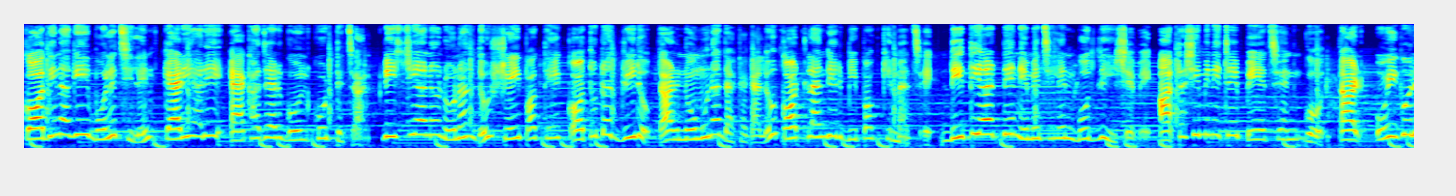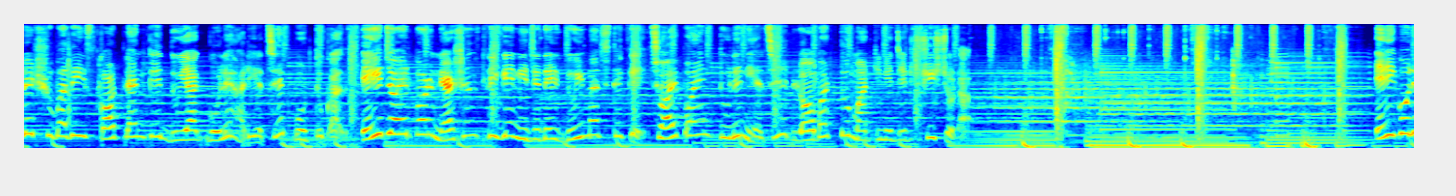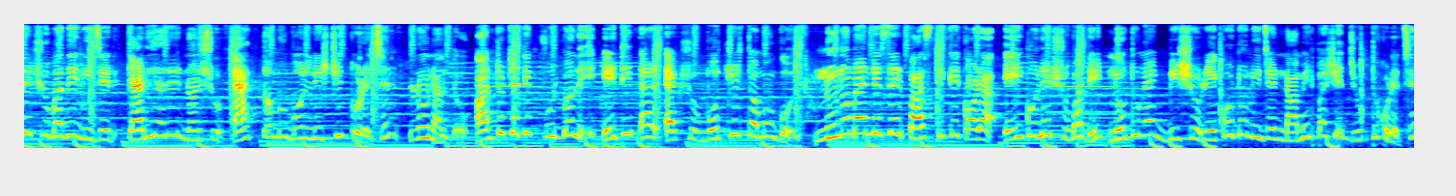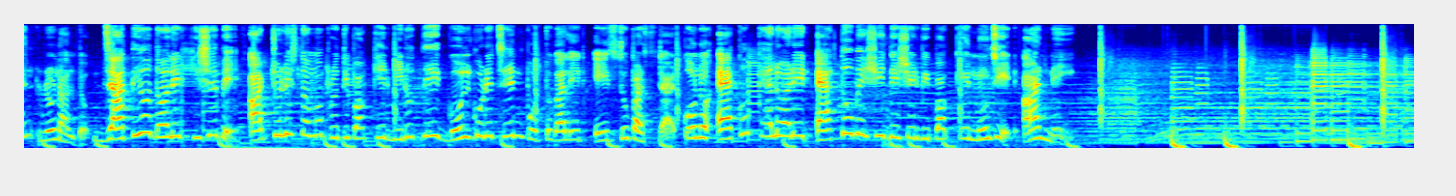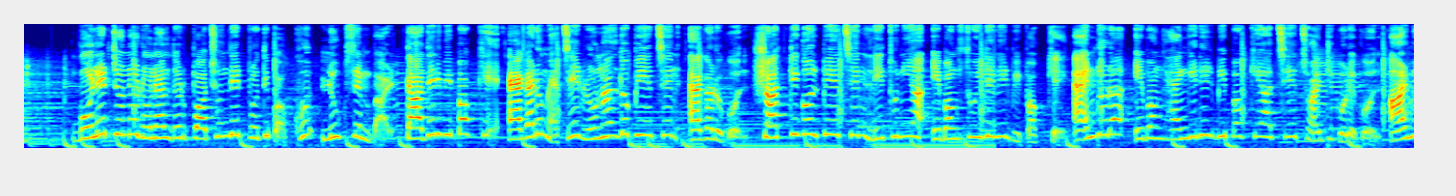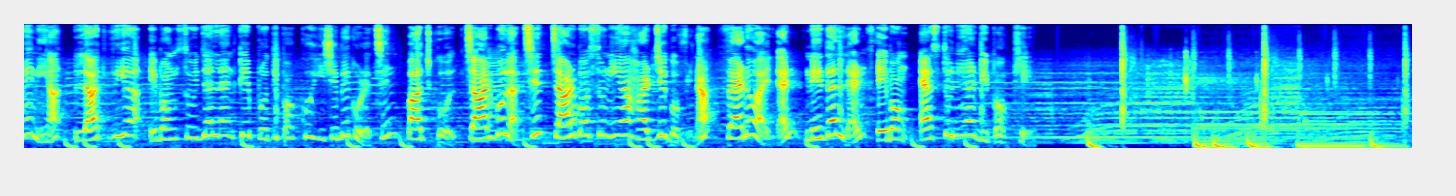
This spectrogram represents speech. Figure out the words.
কদিন আগেই বলেছিলেন ক্যারিয়ারে এক হাজার গোল করতে চান। ক্রিস্টিয়ানো রোনালদো সেই পথে কতটা দৃঢ় তার নমুনা দেখা গেল স্কটল্যান্ডের বিপক্ষে ম্যাচে। দ্বিতীয়ার্ধে নেমেছিলেন বদলি হিসেবে। আটাশি মিনিটে পেয়েছেন গোল। তার ওই গোলের সুবাদেই স্কটল্যান্ডকে দুই এক গোলে হারিয়েছে পর্তুগাল। এই জয়ের পর ন্যাশনস লিগে নিজেদের দুই ম্যাচ থেকে ছয় পয়েন্ট তুলে নিয়েছে রবার্টো মার্টিনেজের শিষ্যরা। এই গোলের সুবাদে নিজের ক্যারিয়ারের নয়শো একতম গোল নিশ্চিত করেছেন রোনালদো। আন্তর্জাতিক ফুটবলে এটি তার একশো বত্রিশতম গোল। নুনো ম্যান্ডেসের পাস থেকে করা এই গোলের সুবাদে নতুন এক বিশ্ব রেকর্ডও নিজের নামের পাশে যুক্ত করেছেন রোনালদো। জাতীয় দলের হিসেবে আটচল্লিশতম প্রতিপক্ষের বিরুদ্ধে গোল করেছেন পর্তুগালের এই সুপারস্টার। কোনো একক খেলোয়াড়ের এত বেশি দেশের বিপক্ষে নজির আর নেই। গোলের জন্য রোনালদোর পছন্দের প্রতিপক্ষ লুক্সেমবার্গ। তাদের বিপক্ষে এগারো ম্যাচে রোনালদো পেয়েছেন এগারো গোল। সাতটি গোল পেয়েছেন লিথুনিয়া এবং সুইডেনের বিপক্ষে। অ্যান্ডোরা এবং হ্যাঙ্গেরির বিপক্ষে আছে ছয়টি করে গোল। আর্মেনিয়া লাটভিয়া এবং সুইজারল্যান্ডকে প্রতিপক্ষ হিসেবে করেছেন পাঁচ গোল। চার গোল আছে চার Bosnia Herzegovina Faroe Island Netherland এবং অ্যাস্টোনিয়ার বিপক্ষে।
